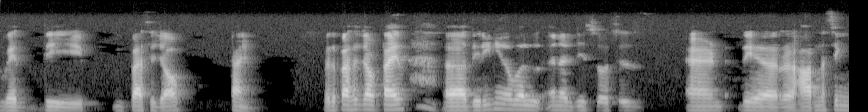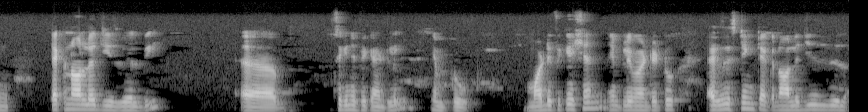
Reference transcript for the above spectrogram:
with the passage of time. With the passage of time uh, the renewable energy sources and their harnessing technologies will be uh, significantly improved modification implemented to existing technologies will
